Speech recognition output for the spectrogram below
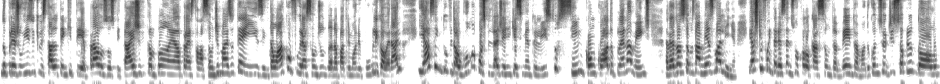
do prejuízo que o Estado tem que ter para os hospitais de campanha, para a instalação de mais UTIs. Então, há configuração de um dano ao patrimônio público, ao erário, e há, sem dúvida alguma possibilidade de enriquecimento ilícito? Sim, concordo plenamente. Na verdade, nós estamos na mesma linha. E acho que foi interessante sua colocação também, Armando, quando o senhor disse sobre o dolo.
